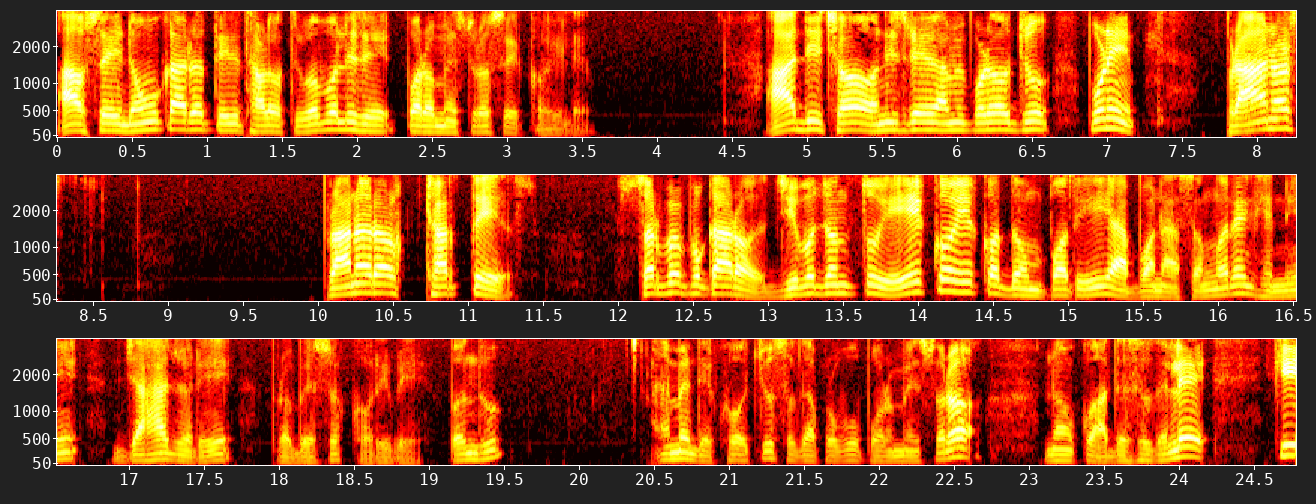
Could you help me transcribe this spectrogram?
ଆଉ ସେଇ ନୌକାର ତିରି ଥାଳ ଥିବ ବୋଲି ସେ ପରମେଶ୍ୱର ସେ କହିଲେ ଆଦି ଛଅ ଉଣେଇଶରେ ଆମେ ପଢ଼ାଉଛୁ ପୁଣି ପ୍ରାଣ ପ୍ରାଣର ରକ୍ଷାର୍ଥେ ସର୍ବପ୍ରକାର ଜୀବଜନ୍ତୁ ଏକ ଏକ ଦମ୍ପତି ଆପଣା ସଙ୍ଗରେ ଘେନି ଜାହାଜରେ ପ୍ରବେଶ କରିବେ ବନ୍ଧୁ ଆମେ ଦେଖୁଅଛୁ ସଦାପ୍ରଭୁ ପରମେଶ୍ୱର ନକୁ ଆଦେଶ ଦେଲେ କି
